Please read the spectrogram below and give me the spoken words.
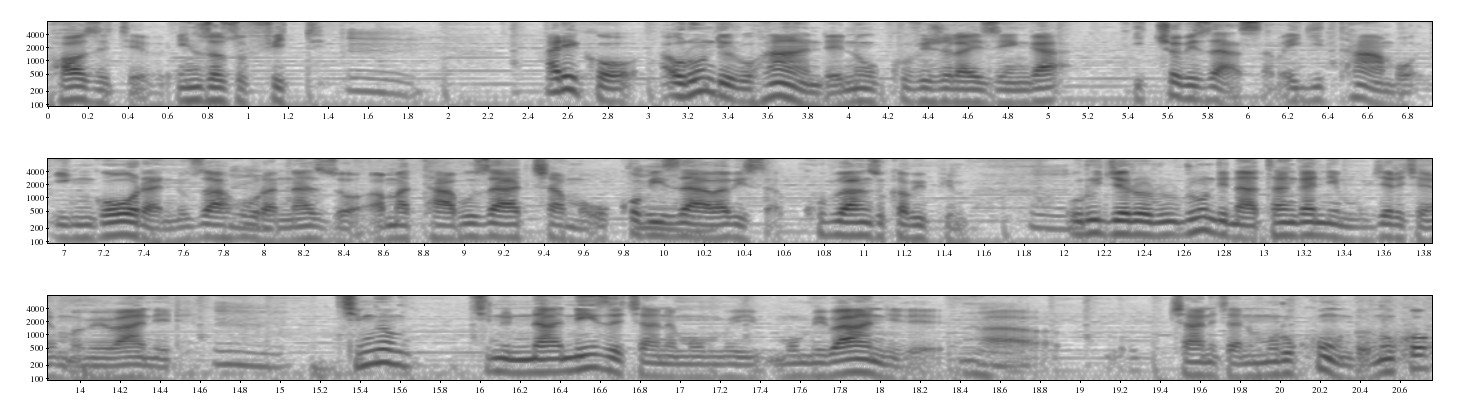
positive inzozi ufite ariko urundi ruhande ni ukuvisualizinga icyo bizasaba igitambo ingorane uzahura na zo amataba uzacamo uko bizaba bisa kubanza ukabipima urugero rundi natanga ni mu byerekeranye mu mibanire kimwe kintu nize cyane mu mi- mu mibanire cyane cyane mu rukundo ni uko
